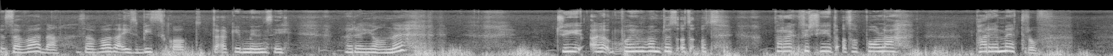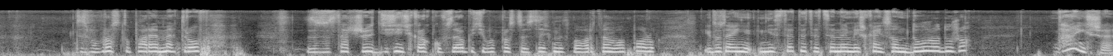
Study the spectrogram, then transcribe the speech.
zawada, zawada i zbicko, to takie mniej więcej rejony. Czyli ale powiem wam, to jest od, od praktycznie od Opola parę metrów. To jest po prostu parę metrów. Wystarczy 10 kroków zrobić i po prostu jesteśmy z powrotem w Opolu. I tutaj ni- niestety te ceny mieszkań są dużo, dużo tańsze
